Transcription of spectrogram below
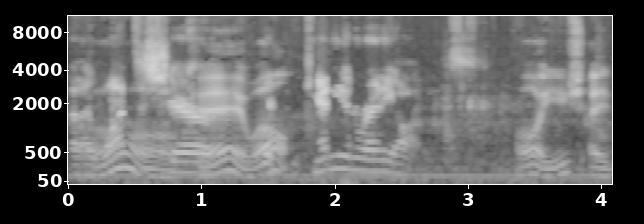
that I oh, want to oh, share okay, well. with Kenny and Rennie audience. Oh, you sh- I,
